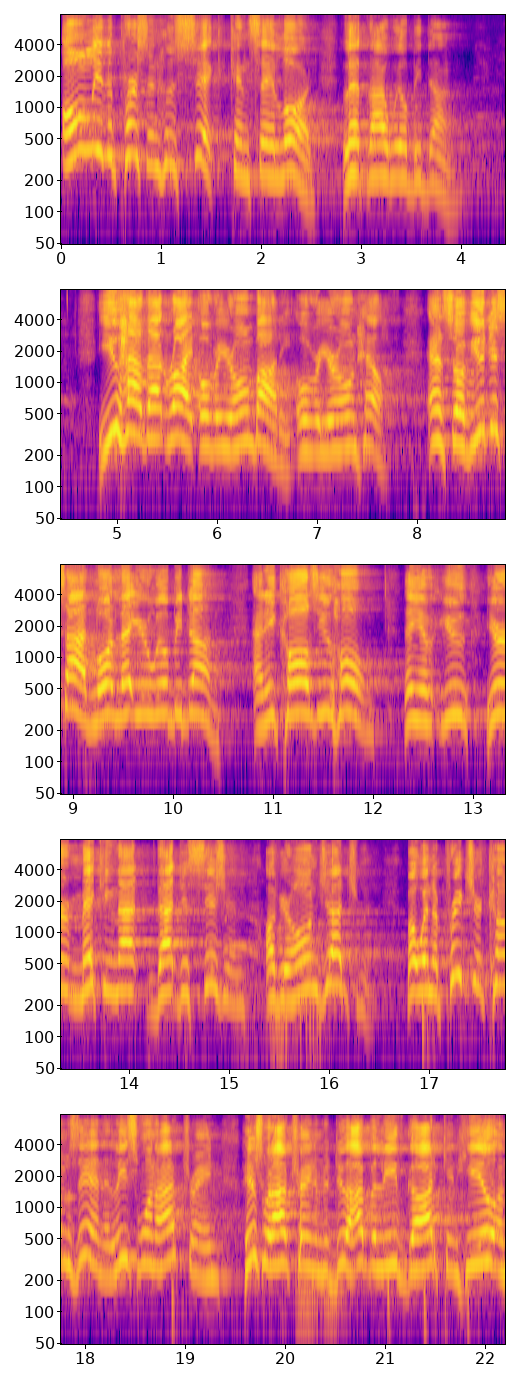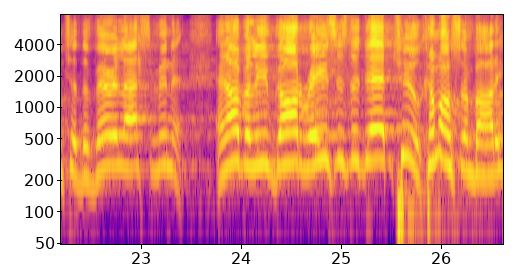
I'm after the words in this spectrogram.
Only the person who's sick can say, Lord, let thy will be done. You have that right over your own body, over your own health. And so if you decide, Lord, let your will be done, and he calls you home, then you, you, you're making that, that decision of your own judgment. But when the preacher comes in, at least one I've trained, here's what I've trained him to do. I believe God can heal until the very last minute. And I believe God raises the dead too. Come on, somebody.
